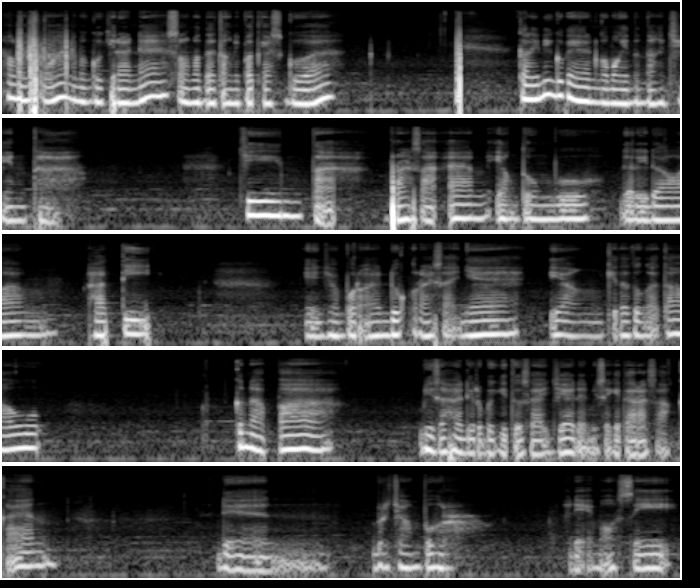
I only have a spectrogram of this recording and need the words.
Halo semua, nama gue Kirana. Selamat datang di podcast gue. Kali ini gue pengen ngomongin tentang cinta. Cinta, perasaan yang tumbuh dari dalam hati. Yang campur aduk rasanya yang kita tuh gak tahu kenapa bisa hadir begitu saja dan bisa kita rasakan dan bercampur. Ada emosi.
